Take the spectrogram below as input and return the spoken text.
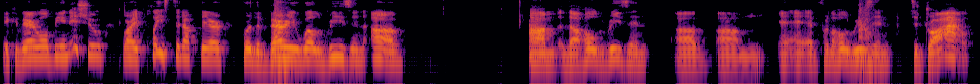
it could very well be an issue where I placed it up there for the very well reason of um, the whole reason of um, and, and for the whole reason to dry out,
